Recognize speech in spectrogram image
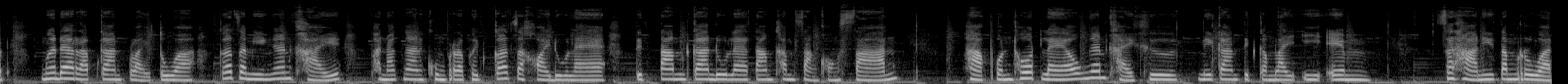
ษ เมื่อได้รับการปล่อยตัว ก็จะมีเงื่อนไข พนักงานคุมประพฤติก็จะคอยดูแล ติดตามการดูแลตามคำสั่งของศาล หากพ้นโทษแล้วเงื่อนไขคือมีการติดกำไร EM สถานีตำรวจ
